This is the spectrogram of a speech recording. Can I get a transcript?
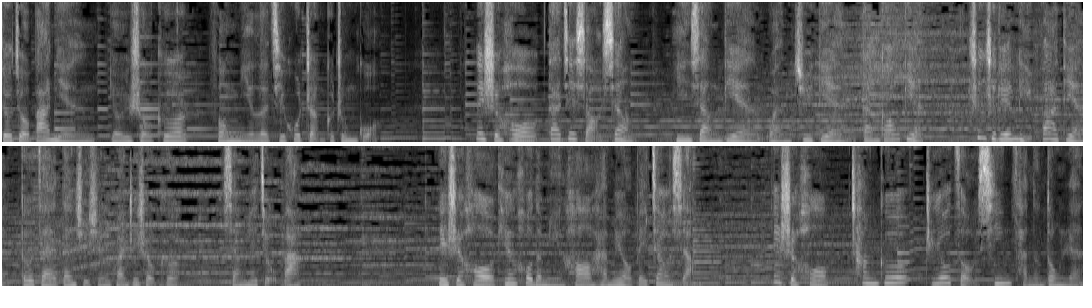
九九八年，有一首歌风靡了几乎整个中国。那时候，大街小巷、音像店、玩具店、蛋糕店，甚至连理发店都在单曲循环这首歌《相约酒吧》。那时候，天后的名号还没有被叫响。那时候，唱歌只有走心才能动人。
